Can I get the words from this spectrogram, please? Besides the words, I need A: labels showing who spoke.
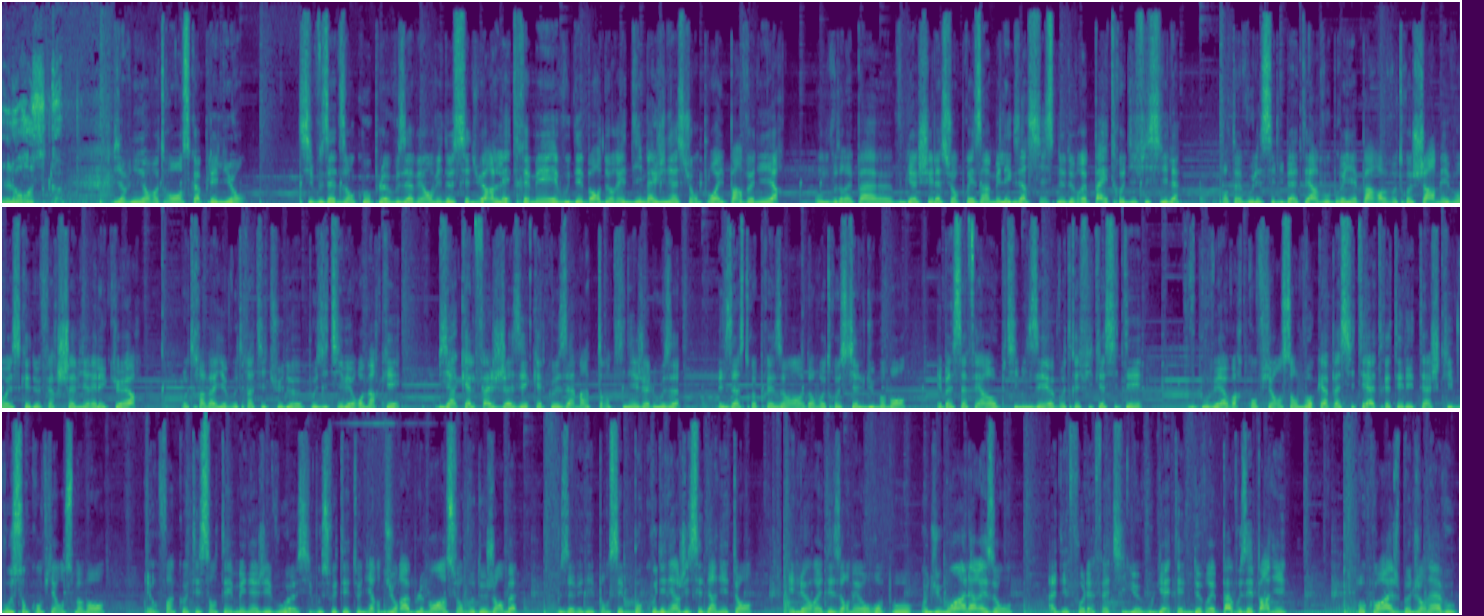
A: L'horoscope.
B: Bienvenue dans votre horoscope les lions. Si vous êtes en couple, vous avez envie de séduire l'être aimé et vous déborderez d'imagination pour y parvenir. On ne voudrait pas euh, vous gâcher la surprise, hein, mais l'exercice ne devrait pas être difficile. Quant à vous les célibataires, vous brillez par euh, votre charme et vous risquez de faire chavirer les cœurs. Au travail, votre attitude positive est remarquée, bien qu'elle fasse jaser quelques âmes un tantinet jalouses. Les astres présents dans votre ciel du moment, eh ben, s'affairent à optimiser votre efficacité. Vous pouvez avoir confiance en vos capacités à traiter les tâches qui vous sont confiées en ce moment. Et enfin, côté santé, ménagez-vous euh, si vous souhaitez tenir durablement hein, sur vos deux jambes. Vous avez dépensé beaucoup d'énergie ces derniers temps et l'heure est désormais au repos ou du moins à la raison. À défaut, la fatigue vous guette et ne devrait pas vous épargner. Bon courage, bonne journée à vous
